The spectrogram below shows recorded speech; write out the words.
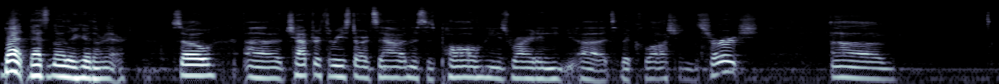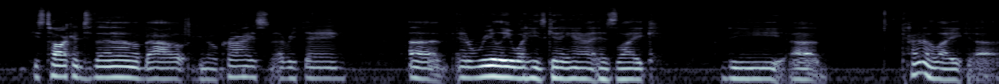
But that's neither here nor there. So, uh, chapter 3 starts out, and this is Paul. He's writing uh, to the Colossian church. Um, he's talking to them about, you know, Christ and everything. Uh, and really, what he's getting at is like the uh, kind of like, uh,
